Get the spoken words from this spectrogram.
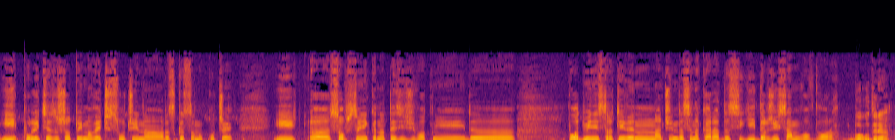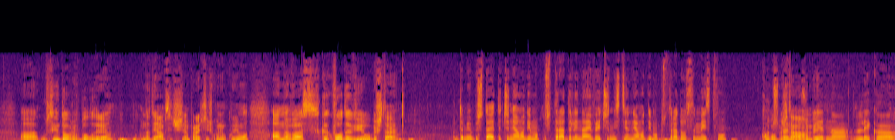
и полиция, защото има вече случаи на разкъсано куче и а, собственика на тези животни да по административен начин да се накарат да си ги държи само в двора. Благодаря. А, господин Добрев, благодаря. Надявам се, че ще направи всичко необходимо. А на вас какво да ви обещая? Да ми обещаете, че няма да има пострадали, най-вече наистина няма да има пострадало семейство. Кучето е може би ви. една лека,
